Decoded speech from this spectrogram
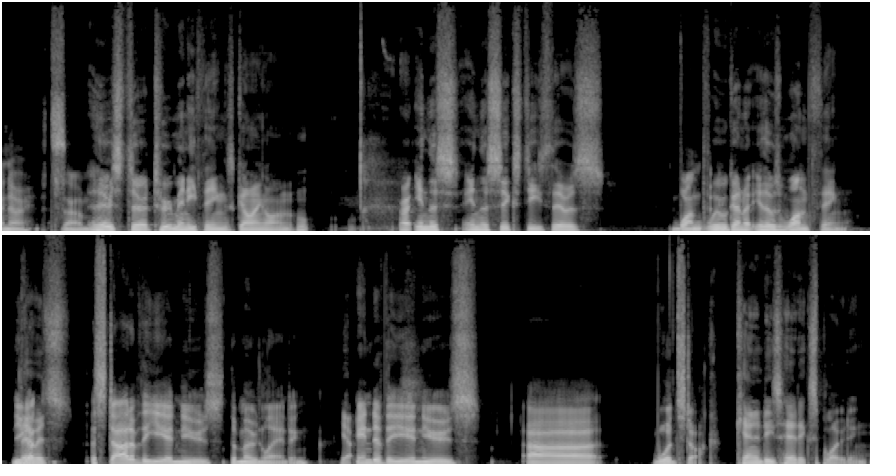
I know it's um There's there are too many things going on. Right, in this in the '60s, there was one thing. we were gonna. There was one thing. You there was a start of the year news, the moon landing. Yep. End of the year news, uh, Woodstock. Kennedy's head exploding.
